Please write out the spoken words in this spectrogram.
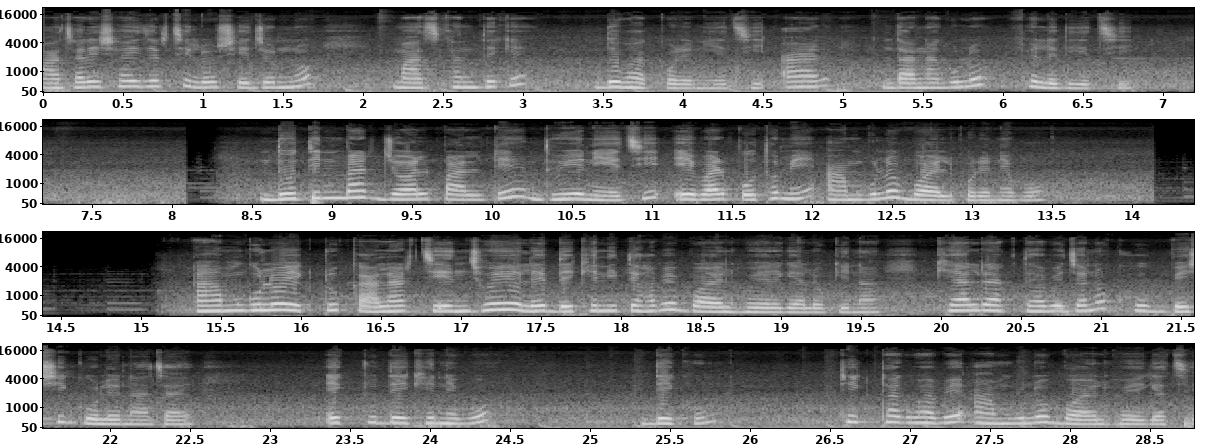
মাঝারি সাইজের ছিল, সেজন্য মাঝখান থেকে দুভাগ করে নিয়েছি। আর দানাগুলো ফেলে দিয়েছি। দু তিনবার জল পাল্টে ধুয়ে নিয়েছি, এবার প্রথমে আমগুলো বয়েল করে নেব। আমগুলো একটু কালার চেঞ্জ হয়ে এলে দেখে নিতে হবে বয়েল হয়ে গেল কি না খেয়াল রাখতে হবে যেন খুব বেশি গলে না যায়। একটু দেখে নেব। দেখুন, ঠিকঠাকভাবে আমগুলো বয়েল হয়ে গেছে।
